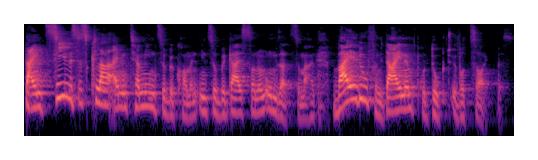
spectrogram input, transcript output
Dein Ziel ist es klar, einen Termin zu bekommen, ihn zu begeistern und Umsatz zu machen, weil du von deinem Produkt überzeugt bist.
